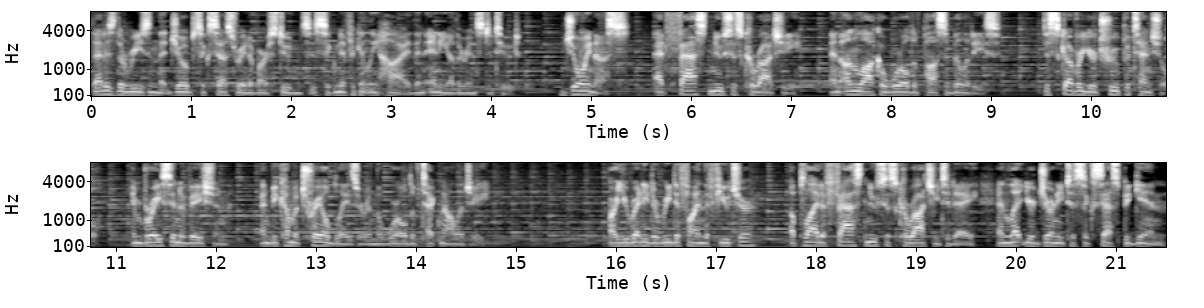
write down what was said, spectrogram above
That is the reason that Job's success rate of our students is significantly high than any other institute. Join us at Fast NUCES Karachi and unlock a world of possibilities. Discover your true potential, embrace innovation, and become a trailblazer in the world of technology. Are you ready to redefine the future? Apply to Fast NUCES Karachi today and let your journey to success begin.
